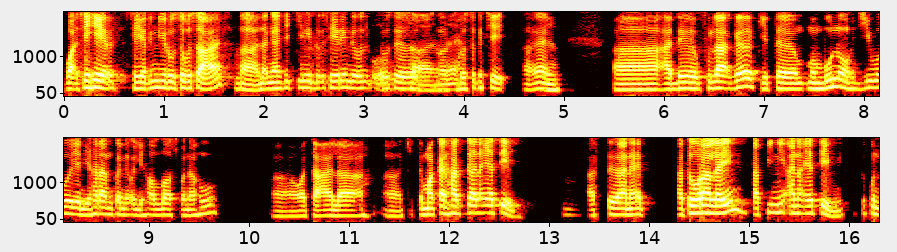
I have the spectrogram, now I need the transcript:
buat sihir. Sihir ni dosa besar eh. Uh, jangan fikir ni do- sihir ni dosa Oh, dosa, uh, eh. dosa kecil uh, kan. Ya. Uh, ada pula ke kita membunuh jiwa yang diharamkan oleh Allah Subhanahu uh, wa taala uh, kita makan harta anak yatim. Harta anak harta orang lain tapi ni anak yatim. Itu pun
